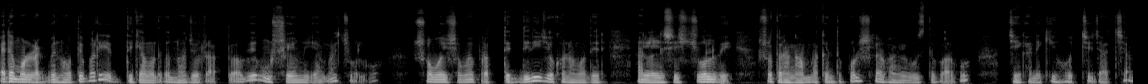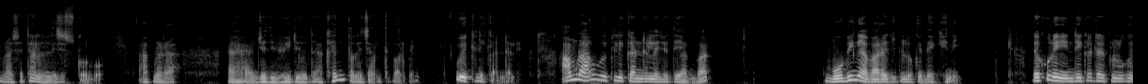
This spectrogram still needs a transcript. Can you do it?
এটা মনে রাখবেন, হতে পারে, এর দিকে আমাদেরকে নজর রাখতে হবে এবং সেই অনুযায়ী আমরা চলবো। সময় সময়, প্রত্যেক দিনই যখন আমাদের অ্যানালিসিস চলবে, সুতরাং আমরা কিন্তু পরিষ্কারভাবে বুঝতে পারব যে এখানে কী হচ্ছে, যাচ্ছে, আমরা সেটা অ্যানালিসিস করব। আপনারা যদি ভিডিও দেখেন, তাহলে জানতে পারবেন। উইকলি ক্যান্ডেলে আমরা উইকলি ক্যান্ডেলে যদি একবার মুভিং অ্যাভারেজগুলোকে দেখে নিই দেখুন, এই ইন্ডিকেটারগুলোকে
